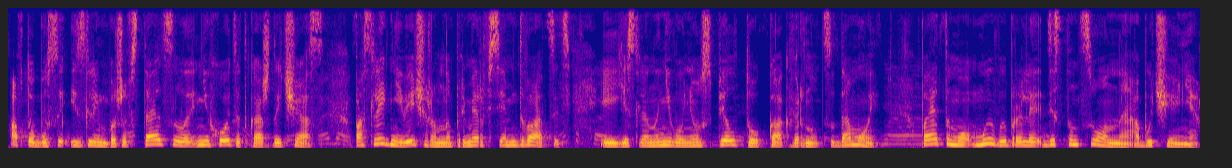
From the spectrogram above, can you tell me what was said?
Автобусы из Лимбажа в Стайцело не ходят каждый час. Последний вечером, например, в 7.20. И если на него не успел, то как вернуться домой? Поэтому мы выбрали дистанционное обучение.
